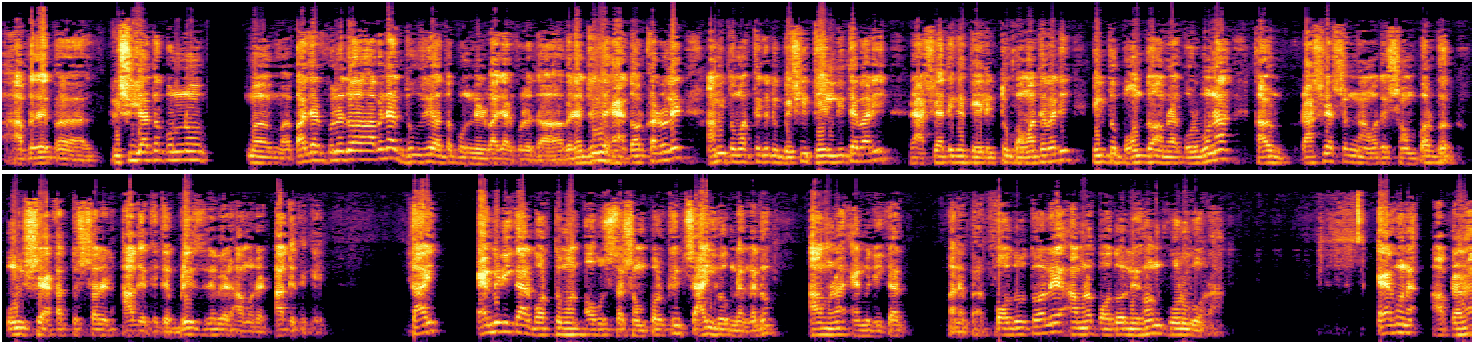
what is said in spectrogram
আপনাদের কৃষিজাত পণ্য বাজার খুলে দেওয়া হবে না, দুগ্ধজাত পণ্যের বাজার খুলে দেওয়া হবে না। যদি হ্যাঁ দরকার হলে আমি তোমার থেকে একটু বেশি তেল নিতে পারি, রাশিয়া থেকে তেল একটু কমাতে পারি, কিন্তু বন্ধ আমরা করব না, কারণ রাশিয়ার সঙ্গে আমাদের সম্পর্ক উনিশশো একাত্তর সালের আগে থেকে, ব্রেজনেভের আমলের আগে থেকে। তাই আমেরিকার বর্তমান অবস্থা সম্পর্কে যাই হোক না কেন, আমরা আমেরিকার মানে পদতলে আমরা পদলেহন করব না। এখন আপনারা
